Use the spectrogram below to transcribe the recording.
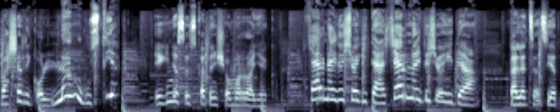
baserriko lan guztiak egina zezkaten xomorroaiek. Zer nahi duzu egitea, zer nahi duzu egitea. Galetzen ziet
